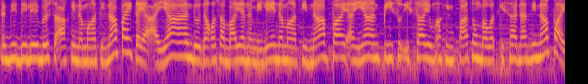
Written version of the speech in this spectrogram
nagdi-deliver sa akin ng mga tinapay. Kaya ayan, doon ako sa bayan namili ng mga tinapay. Ayan, piso isa yung aking patong bawat isa na tinapay.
